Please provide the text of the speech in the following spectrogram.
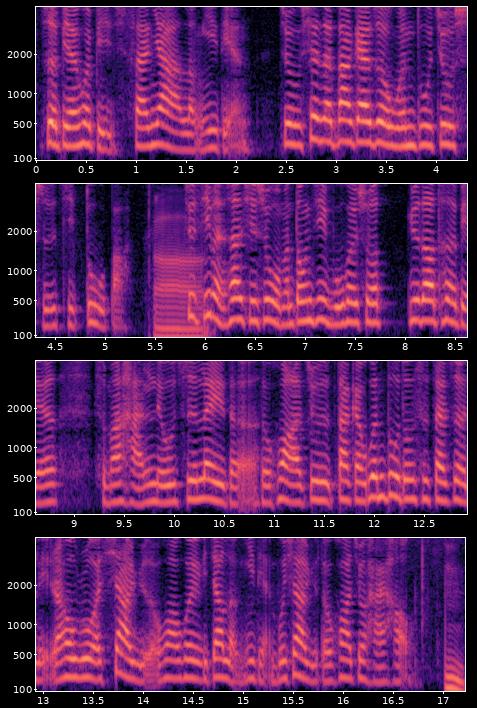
这边会比三亚冷一点，就现在大概这个温度就十几度吧。啊，就基本上其实我们冬季不会说遇到特别什么寒流之类的的话，就是大概温度都是在这里。然后如果下雨的话会比较冷一点，不下雨的话就还好。嗯，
